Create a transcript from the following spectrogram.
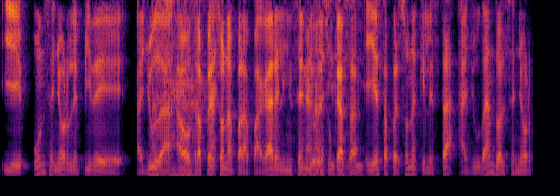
y un señor le pide ayuda a otra persona para apagar el incendio Ajá, de su sí, casa sí, sí. y esta persona que le está ayudando al señor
